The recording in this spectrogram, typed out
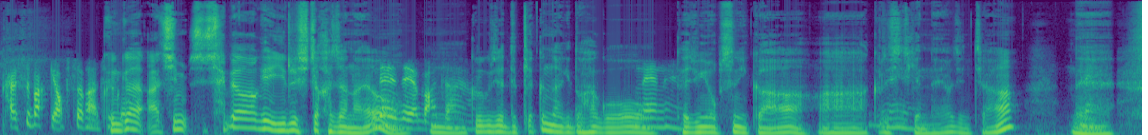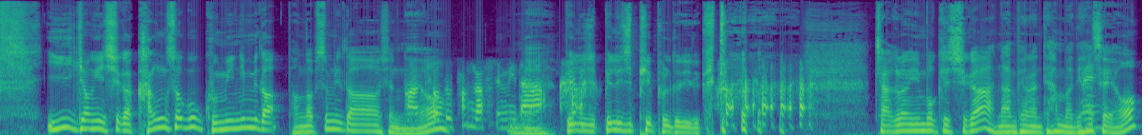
갈 수밖에 없어가지고. 그러니까 아침 새벽에 일을 시작하잖아요. 네네, 맞아요. 그리고 이제 늦게 끝나기도 하고 네네. 대중이 없으니까 아 그러시겠네요, 진짜. 네. 이경희 씨가 강서구 구민입니다. 반갑습니다 하셨네요. 아, 저도 반갑습니다. 네. 빌리지 빌리지 피플들이 이렇게. 또. 자, 그럼 임복희 씨가 남편한테 한마디 네. 하세요.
